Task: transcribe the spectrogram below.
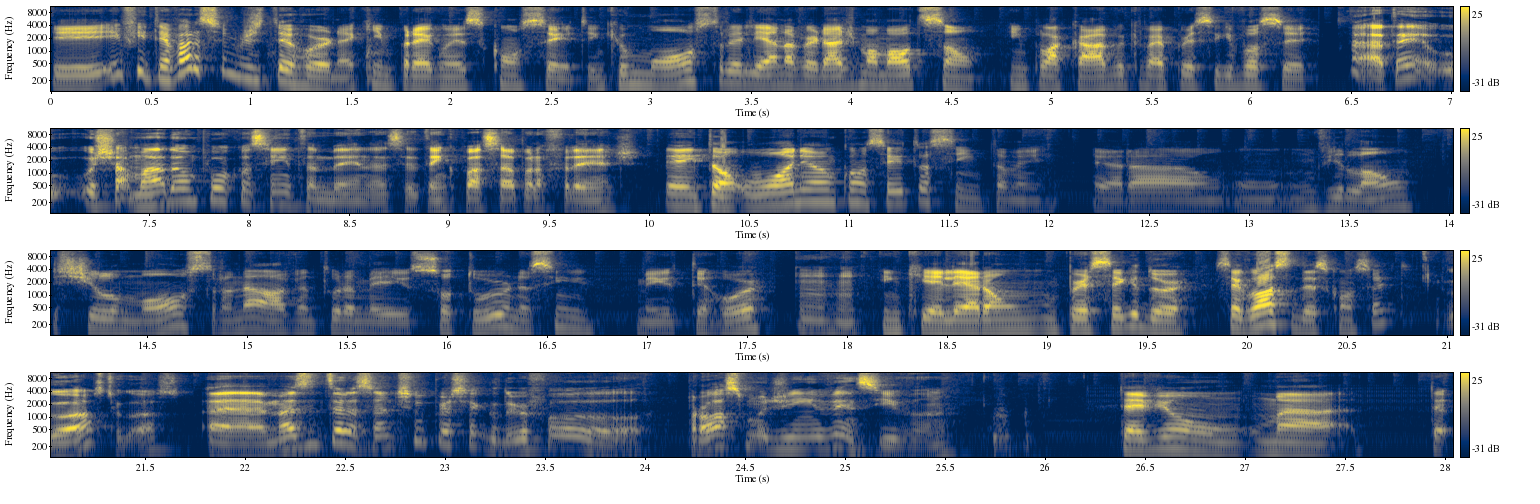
E, enfim, tem vários filmes de terror, né, que empregam esse conceito, em que o monstro ele é na verdade uma maldição implacável que vai perseguir você. Ah, tem, o, o chamado é um pouco assim também, né? Você tem que passar pra frente. É, Então, o Onion é um conceito assim também. Era um, um vilão estilo monstro, né? Uma aventura meio soturna, assim, meio terror, Uhum. em que ele era um, perseguidor. Você gosta desse conceito? Gosto, gosto. É, mais interessante se o perseguidor for próximo de invencível, né? Teve um, uma. te-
